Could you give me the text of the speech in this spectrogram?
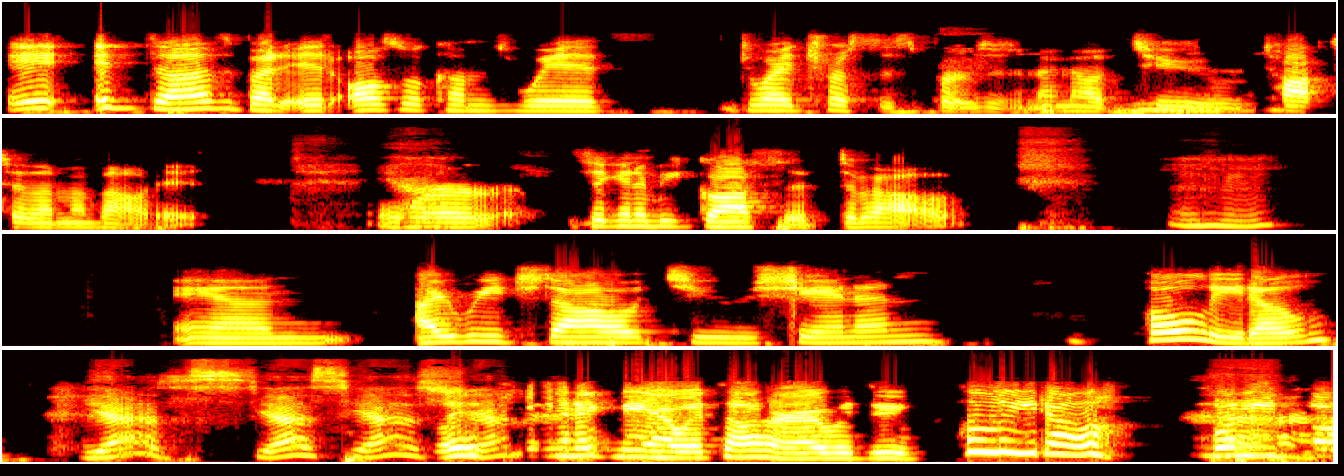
It it does, but it also comes with do I trust this person enough to Mhm. talk to them about it? Yeah. Or is it going to be gossiped about? hmm And I reached out to Shannon Polito. Yes, yes, yes. With. Hispanic me, I would tell her I would do Polito. Polito.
